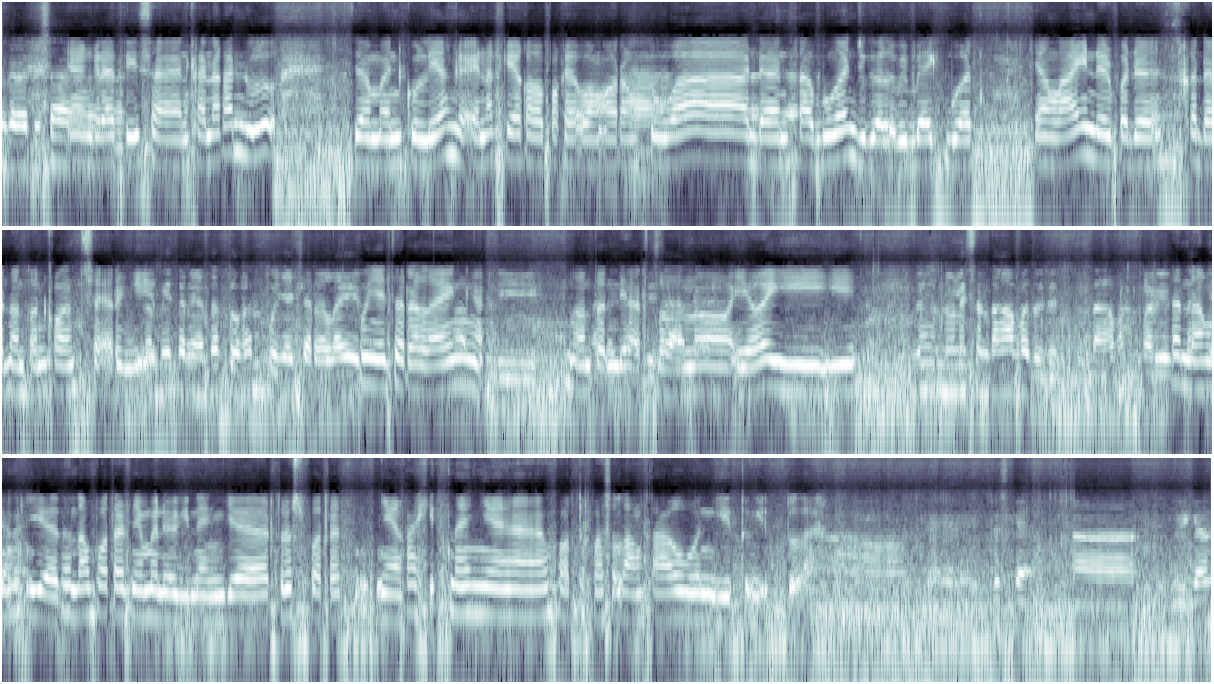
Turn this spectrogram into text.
gratisan. yang gratisan karena kan dulu zaman kuliah nggak enak ya kalau pakai uang orang tua dan tabungan juga lebih baik buat yang lain daripada sekedar nonton konser gitu Tapi ternyata Tuhan punya cara lain. punya cara lain nggak di nonton di Hartono ya. yoi nulis tentang apa tuh? Dit? Tentang apa? Mario tentang Ginanjar? iya tentang potretnya Mario Ginanjar terus potretnya Kahitnanya foto pas ulang tahun gitu gitulah Oh, Oke. Terus kayak eh ini kan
